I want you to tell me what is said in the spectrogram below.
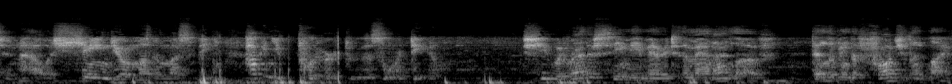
imagine how ashamed your mother must be. How can you put her through this ordeal? She would rather see me married to the man I love than living the fraudulent life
